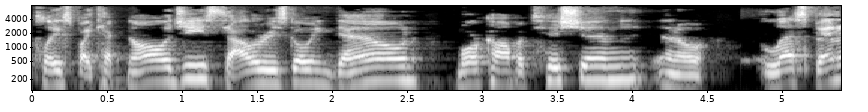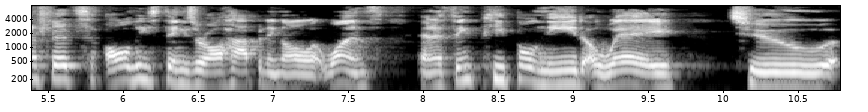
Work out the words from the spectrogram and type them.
placed by technology, salaries going down, more competition, you know, less benefits. All these things are all happening all at once. And I think people need a way to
